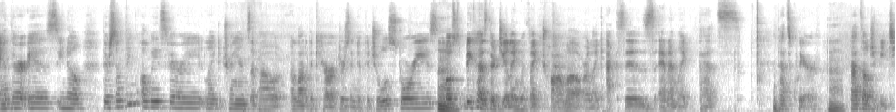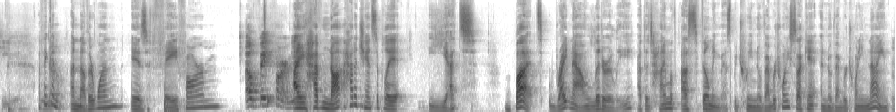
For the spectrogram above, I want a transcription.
and there is, you know, there's something always very like trans about a lot of the characters' individual stories, Mm. most because they're dealing with like trauma or like exes, and I'm like, that's that's queer, that's LGBT. I think an, another one is Fae Farm. Oh, Fae Farm. I have not had a chance to play it yet, but right now, literally, at the time of us filming this, between November 22nd and November 29th, Mm-hmm.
